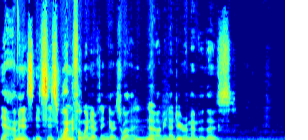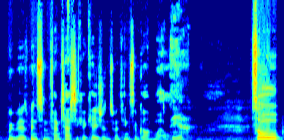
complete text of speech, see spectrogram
yeah. I mean, it's it's it's wonderful when everything goes well. And no, I mean, I do remember those. There's been some fantastic occasions when things have gone well. Yeah. So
